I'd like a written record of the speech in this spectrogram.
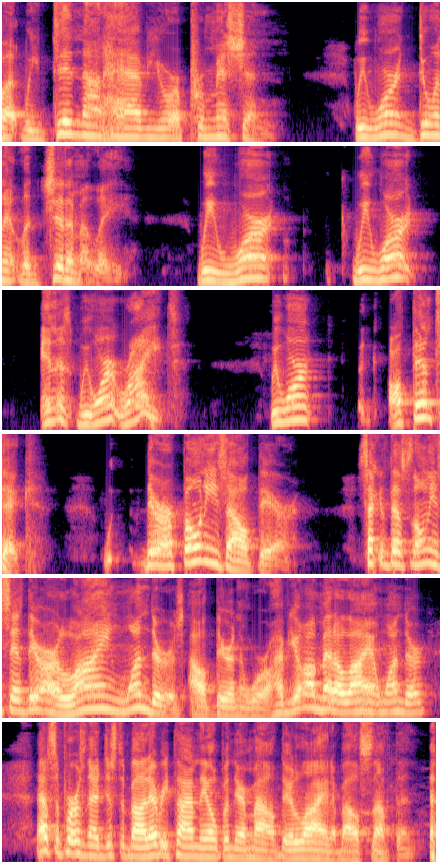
but we did not have your permission. We weren't doing it legitimately. We weren't we weren't in this, we weren't right. We weren't authentic. There are phonies out there. Second Thessalonians says there are lying wonders out there in the world. Have you all met a lying wonder? That's a person that just about every time they open their mouth, they're lying about something.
